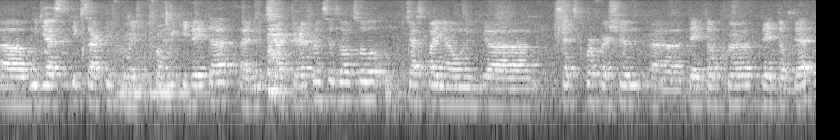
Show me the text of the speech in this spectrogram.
Uh, we just extract information from Wikidata and extract references also just by knowing uh, sex, profession, uh, date of birth, date of death,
